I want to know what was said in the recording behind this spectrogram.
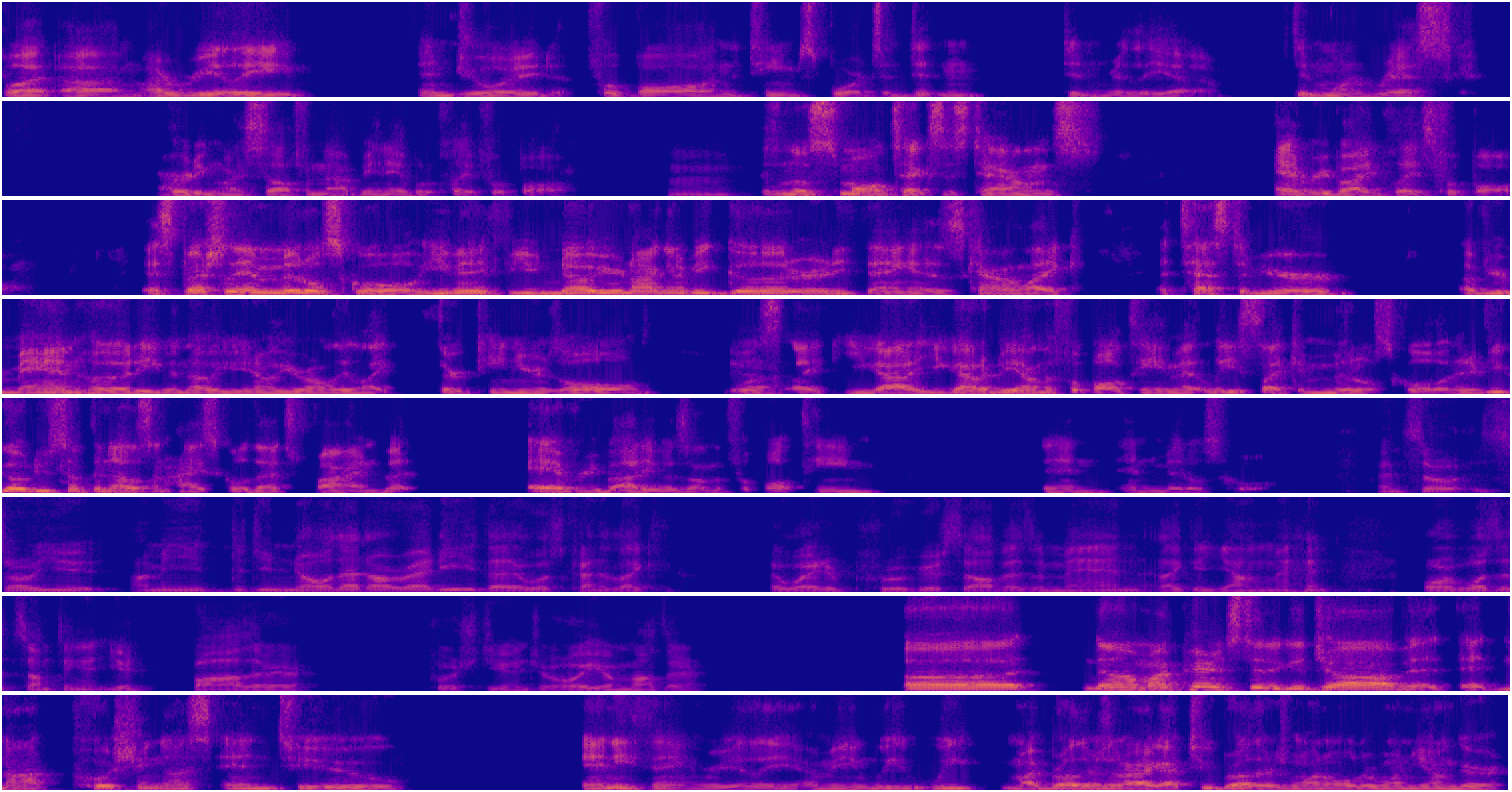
But um, I really enjoyed football and the team sports and didn't didn't really uh, didn't want to risk hurting myself and not being able to play football. Because mm. in those small Texas towns, everybody plays football, especially in middle school. Even if you know you're not going to be good or anything, it's kind of like a test of your of your manhood. Even though you know you're only like 13 years old, yeah. was like you got to you got to be on the football team at least like in middle school. And if you go do something else in high school, that's fine. But everybody was on the football team in in middle school. And so, so you, I mean, did you know that already? That it was kind of like a way to prove yourself as a man, like a young man, or was it something that your father pushed you into, or your mother? Uh, no, my parents did a good job at at not pushing us into anything really. I mean, we we my brothers and I, I got two brothers, one older, one younger.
